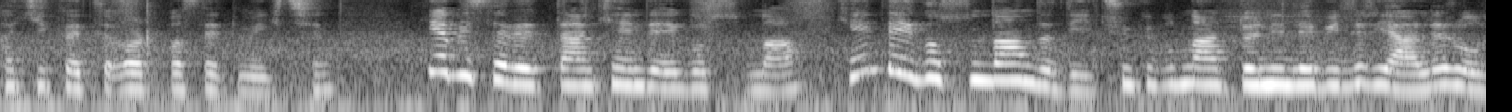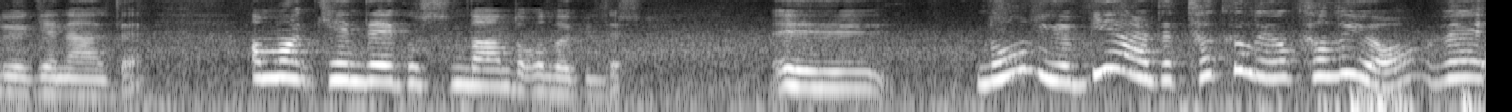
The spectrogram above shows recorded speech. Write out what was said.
hakikati örtbas etmek için ya bir sebepten kendi egosundan, kendi egosundan da değil çünkü bunlar dönülebilir yerler oluyor genelde. Ama kendi egosundan da olabilir. Ee, ne oluyor? Bir yerde takılıyor, kalıyor ve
